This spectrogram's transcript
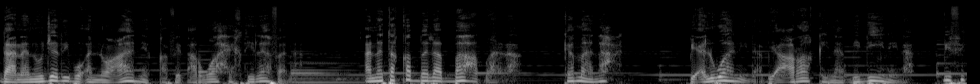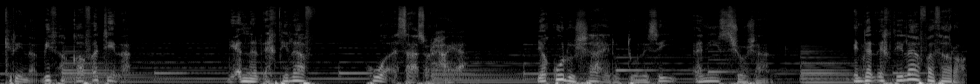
دعنا نجرب أن نعانق في الأرواح اختلافنا أن نتقبل بعضنا كما نحن بألواننا بأعراقنا بديننا بفكرنا بثقافتنا. لأن الاختلاف هو أساس الحياة. يقول الشاعر التونسي أنيس شوشان إن الاختلاف ثراء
